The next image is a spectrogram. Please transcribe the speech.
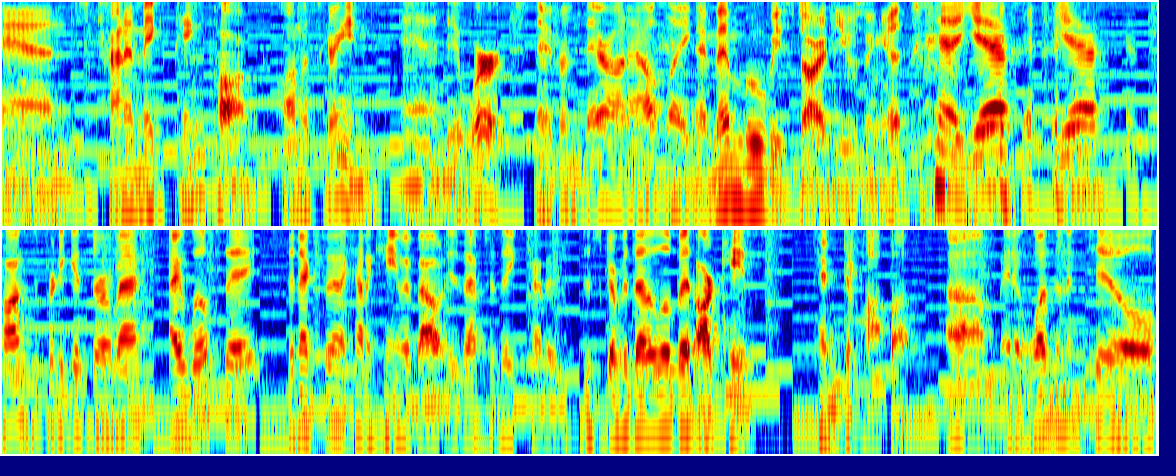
and kind of make ping pong on the screen, and it worked. And And- from there on out, like And then movies started using it. yeah, yeah. Pong's a pretty good throwback. I will say the next thing that kind of came about is after they kind of discovered that a little bit, arcades tended to pop up. Um, and it wasn't until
